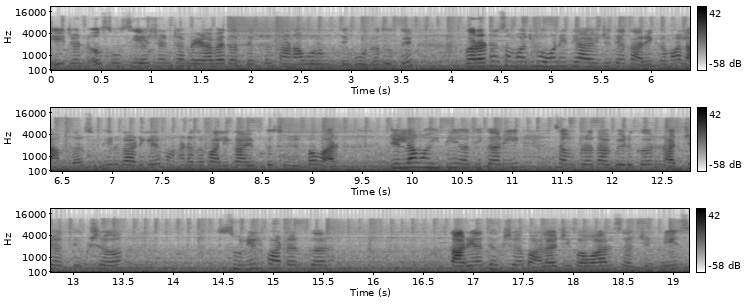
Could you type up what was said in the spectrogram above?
एजंट असोसिएशनच्या मेळाव्यात अध्यक्षस्थानावरून ते बोलत होते. मराठा समाज भवन येथे आयोजित या कार्यक्रमाला आमदार सुधीर गाडगीळ महानगरपालिका आयुक्त सुनील पवार जिल्हा माहिती अधिकारी संप्रदा बिडकर राज्य अध्यक्ष सुनील पाटणकर कार्याध्यक्ष बालाजी पवार सरचिटणीस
